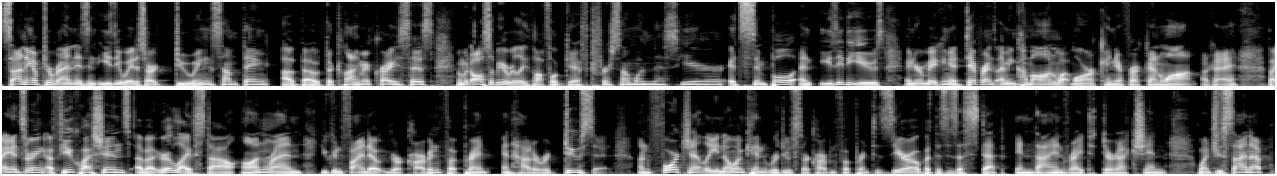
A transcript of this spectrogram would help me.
Signing up to Wren is an easy way to start doing something about the climate crisis and would also be a really thoughtful gift for someone this year. It's simple and easy to use, and you're making a difference. I mean, come on, what more can you frickin' want? Okay. By answering a few questions about your lifestyle on Wren, you can find out your carbon footprint and how to reduce it. Unfortunately, no one can reduce their carbon footprint to zero, but this is a step in the right direction. Once you sign up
